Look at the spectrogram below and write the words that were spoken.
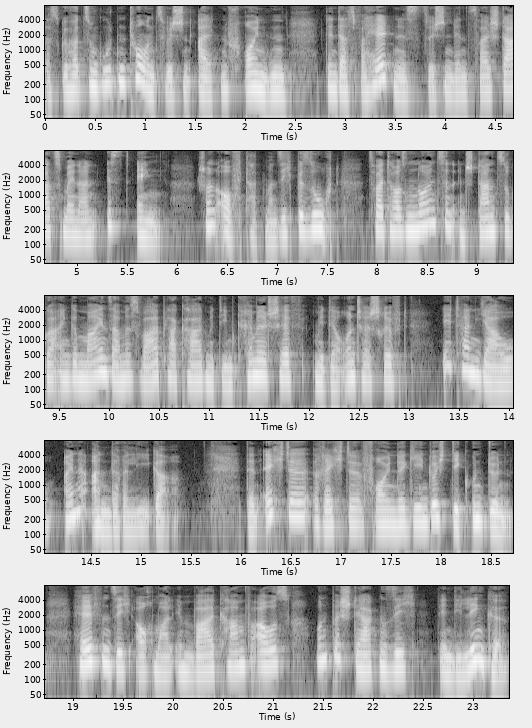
Das gehört zum guten Ton zwischen alten Freunden, denn das Verhältnis zwischen den zwei Staatsmännern ist eng. Schon oft hat man sich besucht. 2019 entstand sogar ein gemeinsames Wahlplakat mit dem Kreml-Chef mit der Unterschrift Netanyahu eine andere Liga. Denn echte rechte Freunde gehen durch dick und dünn, helfen sich auch mal im Wahlkampf aus und bestärken sich, denn die Linke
